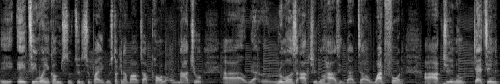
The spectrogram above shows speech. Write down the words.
a A team when it comes to, to the Super Eagles. Talking about uh, Paul Onuachu. Uh, we are, rumors actually know has it that uh, Watford are actually you know getting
